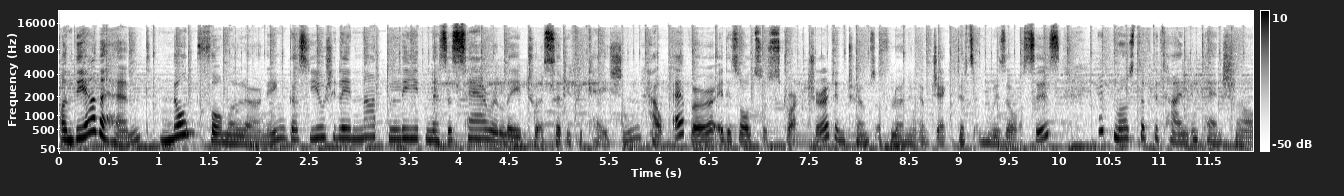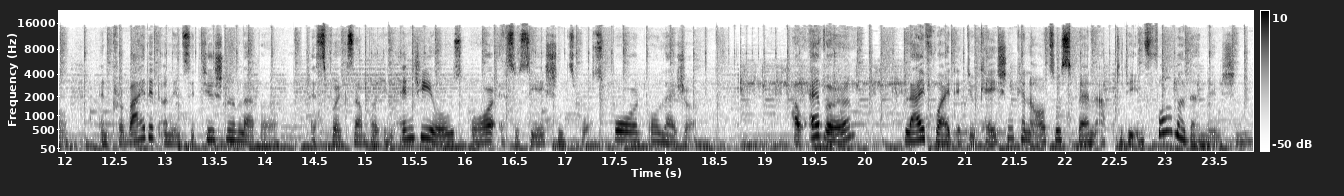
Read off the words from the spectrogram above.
On the other hand, non-formal learning does usually not lead necessarily to a certification, however, it is also structured in terms of learning objectives and resources, and most of the time intentional, and provided on institutional level, as for example in NGOs or associations for sport or leisure. However, life-wide education can also span up to the informal dimension,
